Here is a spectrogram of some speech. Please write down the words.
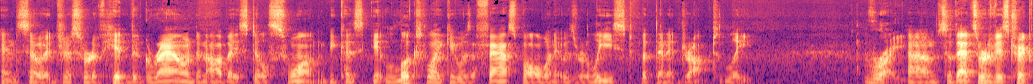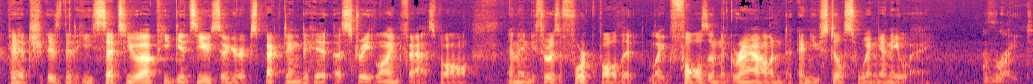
and so it just sort of hit the ground, and Abe still swung because it looked like it was a fastball when it was released, but then it dropped late. Right. Um, so that's sort of his trick pitch is that he sets you up, he gets you so you're expecting to hit a straight line fastball, and then he throws a forkball that like falls in the ground, and you still swing anyway. Right.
